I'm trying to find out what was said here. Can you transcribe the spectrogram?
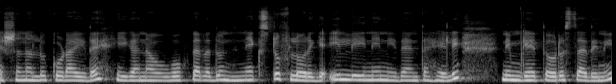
ಕಾಂಬಿನೇಷನಲ್ಲೂ ಕೂಡ ಇದೆ. ಈಗ ನಾವು ಹೋಗ್ತಾ ಇರೋದು ನೆಕ್ಸ್ಟ್ ಫ್ಲೋರಿಗೆ ಇಲ್ಲಿ ಏನೇನಿದೆ ಅಂತ ಹೇಳಿ ನಿಮಗೆ ತೋರಿಸ್ತಾ ಇದ್ದೀನಿ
